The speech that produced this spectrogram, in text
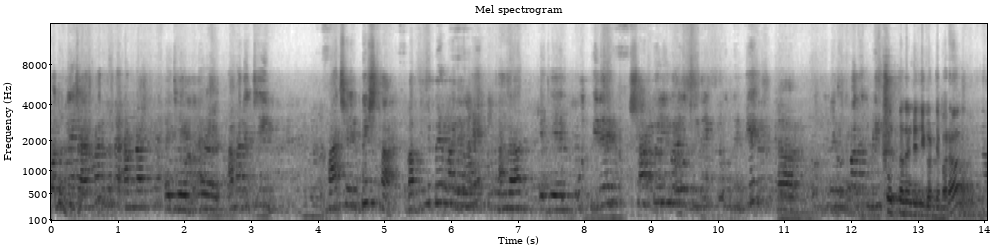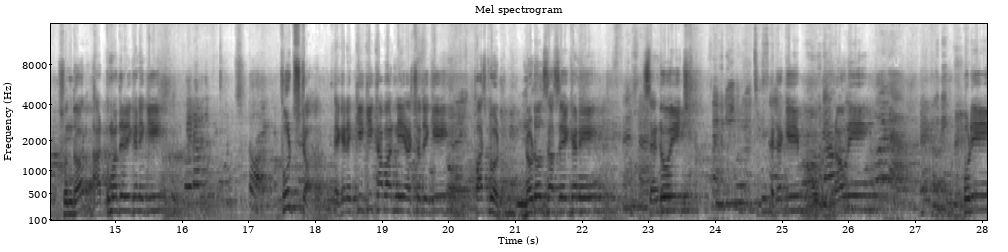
পদ্ধতি যার মাধ্যমে আমরা এই যে আমাদের যে মাছের বিষ্ঠা বা পুকুরের মাধ্যমে আমরা এই যে উদ্ভিদের সার তৈরি করে উদ্ভিদকে উৎপাদন বৃদ্ধি করতে পারো। সুন্দর। আর তোমাদের এখানে কি ফুড স্টল এখানে কি কি খাবার নিয়ে আসছো দেখি? ফাস্টফুড নুডলস আছে এখানে। স্যান্ডউইচ এটা কি? Brownie pudding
